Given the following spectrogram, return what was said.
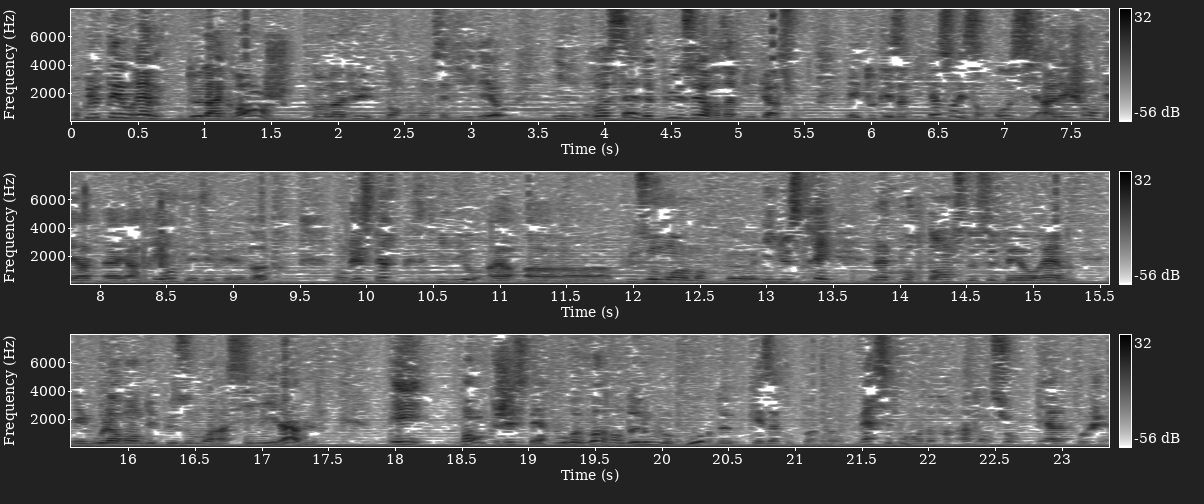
Donc le théorème de Lagrange, qu'on a vu donc, dans cette vidéo, il recèle de plusieurs applications. Et toutes les applications, elles sont aussi alléchantes et attrayantes les unes que les autres. Donc j'espère que cette vidéo a, plus ou moins donc, euh, illustré l'importance de ce théorème et vous l'a rendu plus ou moins assimilable. Et donc j'espère vous revoir dans de nouveaux cours de kezaku.com. Merci pour votre attention et à la prochaine.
